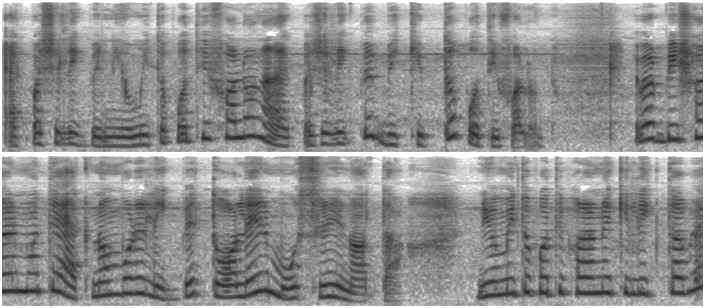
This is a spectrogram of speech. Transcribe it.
এক পাশে লিখবে নিয়মিত প্রতিফলন আর এক পাশে লিখবে বিক্ষিপ্ত প্রতিফলন। এবার বিষয়ের মধ্যে এক নম্বরে লিখবে তলের মসৃণতা। নিয়মিত প্রতিফলনে কি লিখতে হবে?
